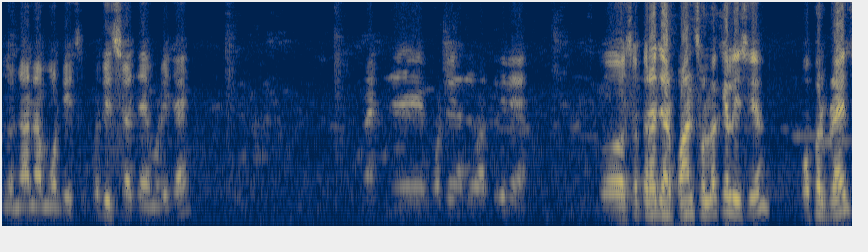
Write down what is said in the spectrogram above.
નાના મોટી બધી સજાએ મળી જાય તો સત્તર હજાર પાંચસો લખેલી છે ઓફર પ્રાઇસ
